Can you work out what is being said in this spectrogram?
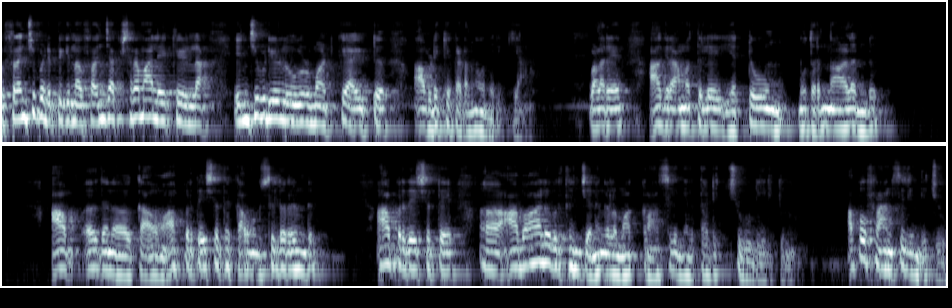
ഫ്രഞ്ച് പഠിപ്പിക്കുന്ന ഫ്രഞ്ച് അക്ഷരമാലയൊക്കെയുള്ള എഞ്ചുവിടികളുമൊക്കെ ആയിട്ട് അവിടേക്ക് കടന്നു വന്നിരിക്കുകയാണ്. വളരെ ആ ഗ്രാമത്തിൽ ഏറ്റവും മുതിർന്ന ആളുണ്ട്. ആ ആ പ്രദേശത്തെ കൗൺസിലറുണ്ട്. ആ പ്രദേശത്തെ അപാലവൃദ്ധം ജനങ്ങളും ആ ക്ലാസ്സിൽ ഇങ്ങനെ തടിച്ചുകൂടിയിരിക്കുന്നു. അപ്പോൾ ഫ്രാൻസ് ചിന്തിച്ചു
